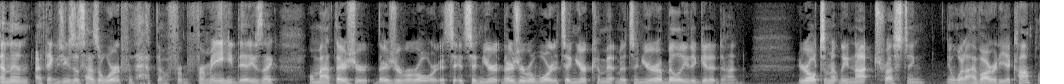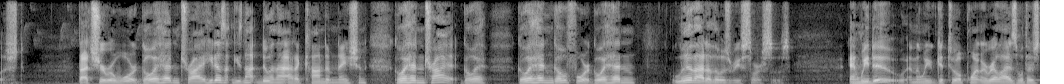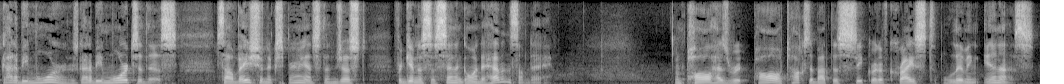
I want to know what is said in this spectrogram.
And then I think Jesus has a word for that though. For for me, he did. He's like, "Well, Matt, there's your there's your reward. It's it's in your there's your reward. It's in your commitment. It's in your ability to get it done. You're ultimately not trusting in what I've already accomplished. That's your reward. Go ahead and try it. He doesn't. He's not doing that out of condemnation. Go ahead and try it. Go ahead. Go ahead and go for it. Go ahead and live out of those resources. And we do. And then we get to a point where we realize, well, there's got to be more. There's got to be more to this salvation experience than just forgiveness of sin and going to heaven someday. And Paul has Paul talks about this secret of Christ living in us.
